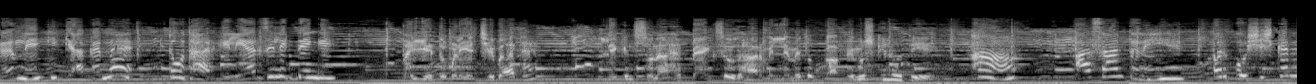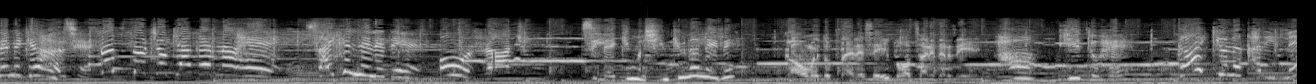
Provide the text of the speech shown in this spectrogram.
कर लें कि क्या करना है तो उधार के लिए अर्जी लिख देंगे। भाई ये तो बड़ी अच्छी बात है। लेकिन सुना है बैंक से उधार मिलने में तो काफ़ी मुश्किल होती है। हाँ आसान तो नहीं है पर कोशिश करने में क्या हर्ज है? साइकिल ले लेते हैं। और राजू। सिलाई की मशीन क्यों ना ले ले? गाँव में तो पहले से ही बहुत सारे दर्दी हैं। हाँ ये तो है। गाय क्यों न खरीद ले?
